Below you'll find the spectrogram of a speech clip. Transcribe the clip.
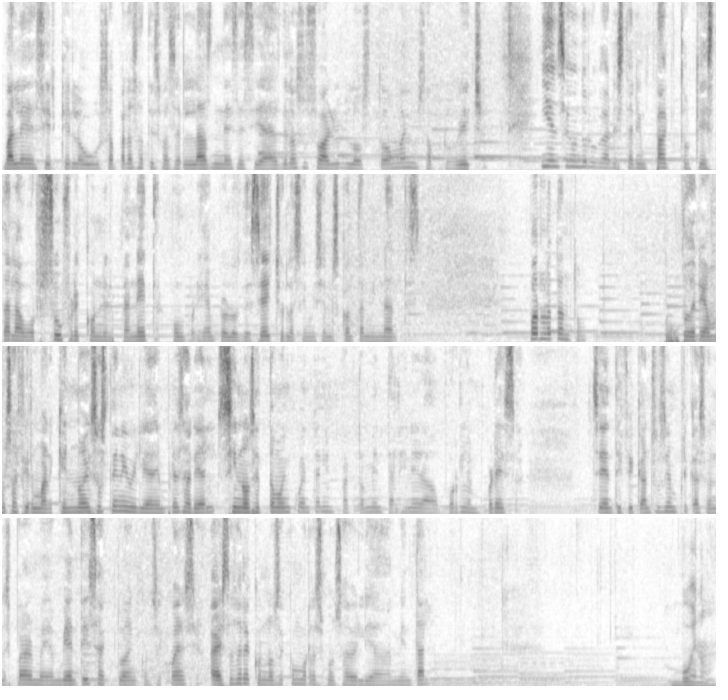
Vale decir que lo usa para satisfacer las necesidades de los usuarios, los toma y los aprovecha. Y en segundo lugar está el impacto que esta labor sufre con el planeta, como por ejemplo los desechos, las emisiones contaminantes. Por lo tanto, podríamos afirmar que no hay sostenibilidad empresarial si no se toma en cuenta el impacto ambiental generado por la empresa. Se identifican sus implicaciones para el medio ambiente y se actúa en consecuencia. A esto se le conoce como responsabilidad ambiental. Bueno,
